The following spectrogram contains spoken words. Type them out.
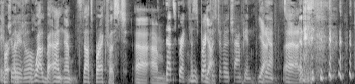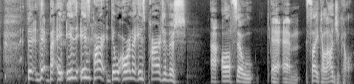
You know, enjoy For, it all. Well, but uh, that's breakfast. Uh, um, that's breakfast. Breakfast yeah. of a champion. Yeah. yeah. Uh, the, the, but is is part the Orla is part of it uh, also uh, um, psychological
